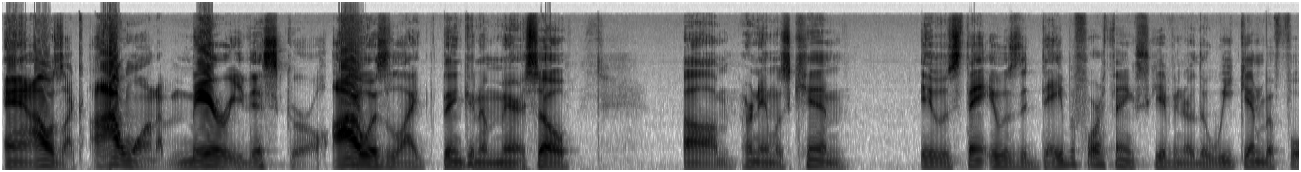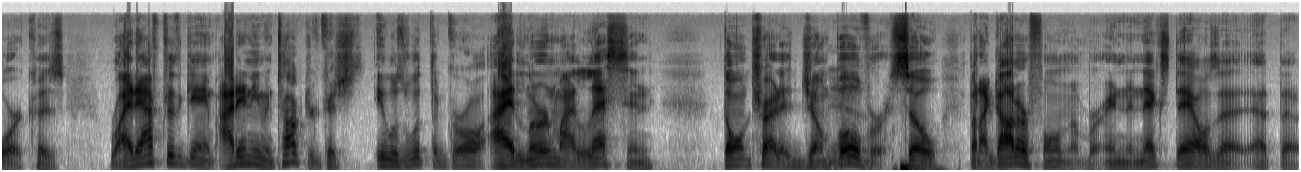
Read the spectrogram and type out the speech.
And I was like, I want to marry this girl. I was like thinking of marriage. So, um, her name was Kim. It was th- it was the day before Thanksgiving or the weekend before because right after the game, I didn't even talk to her because it was with the girl. I had learned my lesson. Don't try to jump Yeah. over. So, but I got her phone number, and the next day I was at, at the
